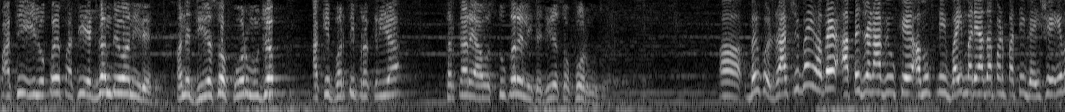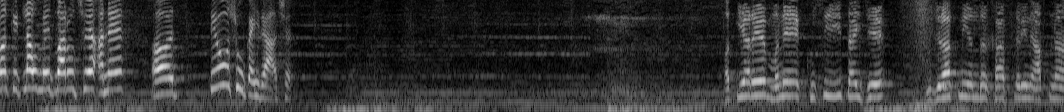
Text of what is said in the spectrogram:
પાછી એ લોકોએ પાછી એક્ઝામ દેવાની રહે. અને જીએસઓ ફોર મુજબ આખી ભરતી પ્રક્રિયા સરકારે આ વસ્તુ કરેલી છે જીએસઓ ફોર મુજબ. બિલકુલ. રાજજીભાઈ હવે આપે જણાવ્યું કે અમુકની વય મર્યાદા પણ પતી ગઈ છે. એવા કેટલા ઉમેદવારો છે અને તેઓ શું કહી રહ્યા છે? અત્યારે મને ખુશી એ થાય છે ગુજરાતની અંદર ખાસ કરીને આપના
